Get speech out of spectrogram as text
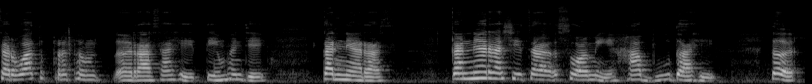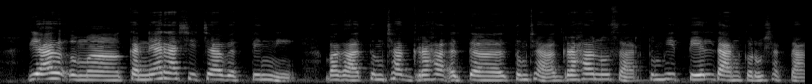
सर्वात प्रथम रास आहे ती म्हणजे कन्या रास. कन्या राशीचा स्वामी हा बुध आहे. तर या कन्या राशीच्या व्यक्तींनी बघा तुमच्या ग्रह त- तुमच्या ग्रहानुसार तुम्ही तेल दान करू शकता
